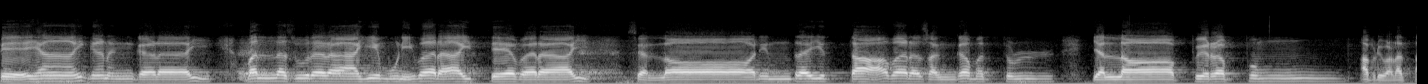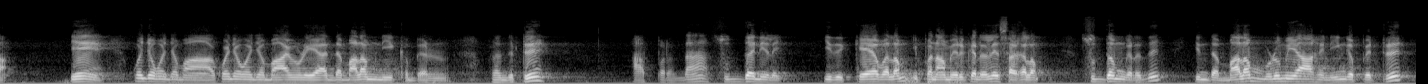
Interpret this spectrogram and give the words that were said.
பேயாய் கணங்களாய் வல்லசுரராகி முனிவராய் தேவராய் செல்லா நின்ற இத்தாவர சங்கமத்துள் எல்லா பிறப்பும் அப்படி வளர்த்தான். ஏன்? கொஞ்சம் கொஞ்சமா கொஞ்சம் கொஞ்சமா அவனுடைய அந்த மலம் நீக்கம் பெறணும் வந்துட்டு அப்புறம்தான் சுத்த நிலை. இது கேவலம் இப்ப நாம் இருக்கிற நிலை சகலம். சுத்தம்ங்கிறது இந்த மலம் முழுமையாக நீங்க பெற்று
